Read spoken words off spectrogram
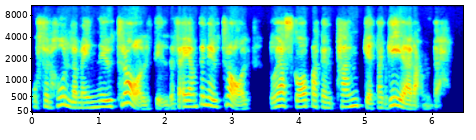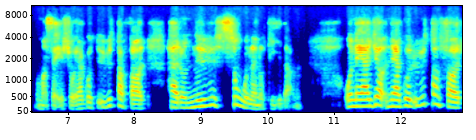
och förhålla mig neutral till det. För är jag inte neutral, då har jag skapat en tanke, ett agerande. Om man säger så. Jag har gått utanför här och nu-zonen och tiden. Och när jag, gör, när jag går utanför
